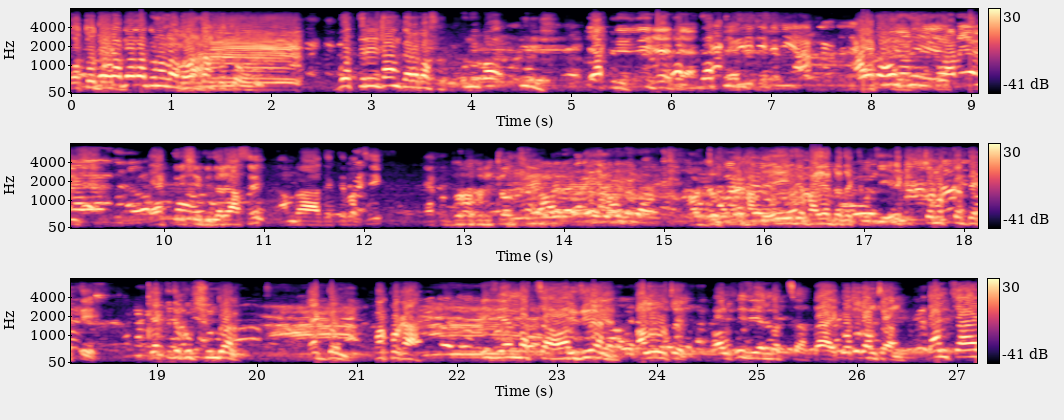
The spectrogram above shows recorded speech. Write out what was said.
কত দর দরদাম কত? বত্রিশ দাম করে বছর উনি তিরিশ। একত্রিশের ভিতরে আছে আমরা দেখতে পাচ্ছি। এখন দৌড়াদৌড়ি চলছে। অর্জনের হাতে এই যে বাইয়ারটা দেখতে পাচ্ছি এটা কি চমৎকার দেখতে। দেখতে তো খুব সুন্দর। একদম ফকফকা ফিজিয়ান বাচ্চা ফিজিয়ান ভালো হচ্ছে অল ফিজিয়ান বাচ্চা। তাই কত দাম চান? দাম চাই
